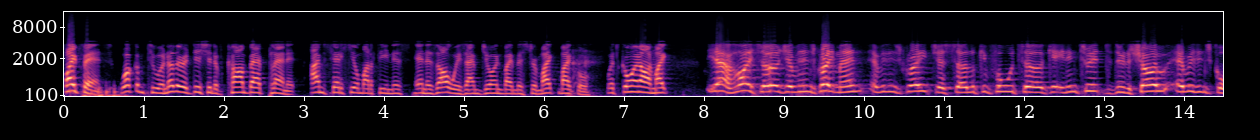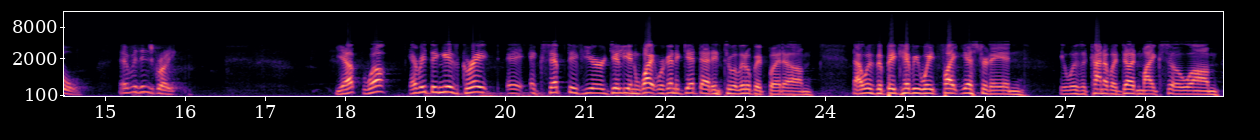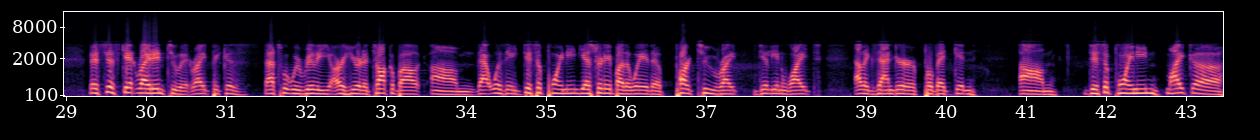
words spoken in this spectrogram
Fight fans, welcome to another edition of Combat Planet. I'm Sergio Martinez, and as always, I'm joined by Mr. Mike Michael. What's going on, Mike? Yeah, hi Serge. Everything's great, man. Everything's great. Just uh, looking forward to getting into it to do the show. Everything's cool. Everything's great. Yep. Well, everything is great except if you're Dillian Whyte. We're going to get that into a little bit, but um, that was the big heavyweight fight yesterday, and it was a kind of a dud, Mike. So um, let's just get right into it, right? Because that's what we really are here to talk about. Um, that was a disappointing yesterday, by the way, the part two, right? Dillian Whyte, Alexander Povetkin. Um, disappointing, Mike. Uh,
